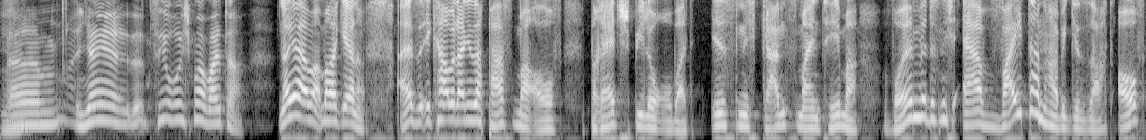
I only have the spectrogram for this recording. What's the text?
Ähm, ja, ja, erzähl ruhig mal weiter. Naja, ma- mach ich gerne. Also, ich habe dann gesagt, passt mal auf. Brettspiele, Robert, ist nicht ganz mein Thema. Wollen wir das nicht erweitern, habe ich gesagt, auf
